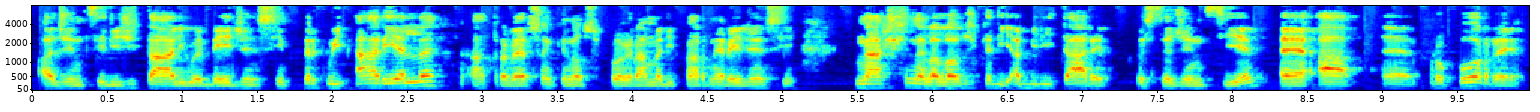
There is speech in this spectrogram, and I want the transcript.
agenzie digitali, web agency, per cui Ariel, attraverso anche il nostro programma di partner agency, nasce nella logica di abilitare queste agenzie eh, a eh, proporre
